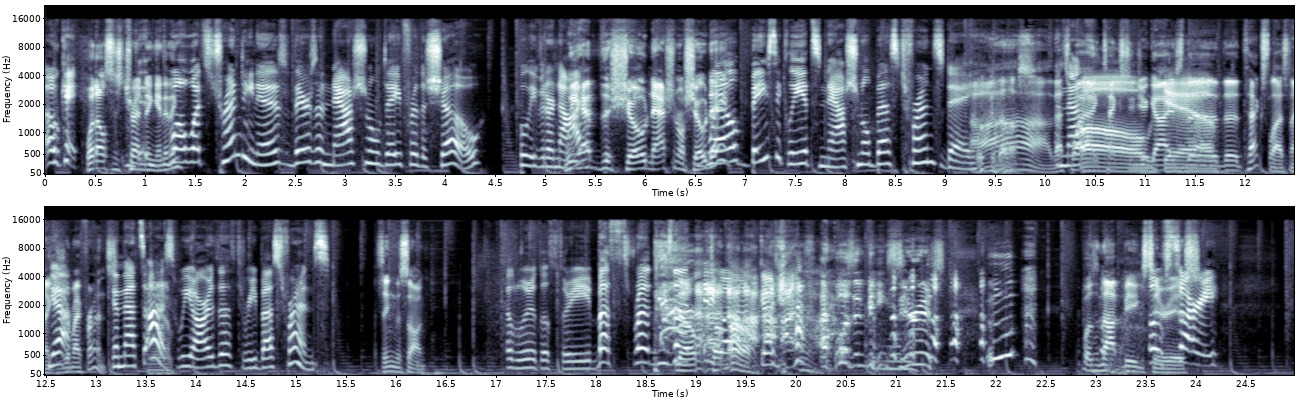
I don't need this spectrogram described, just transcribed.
Okay. What else is trending? Anything? Well, what's trending is there's a national day for the show. Believe it or not. we have the show, National Show Day. well, basically, it's National Best Friends Day. Look at us. Ah, that's And why that's- I texted you Oh, guys yeah. the, the text last night because you're my friends. And that's us. We are the three best friends. Sing the song. And We're the three best friends. No, of don't- oh. Good. I wasn't being serious. Was not being Oh, serious. sorry.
